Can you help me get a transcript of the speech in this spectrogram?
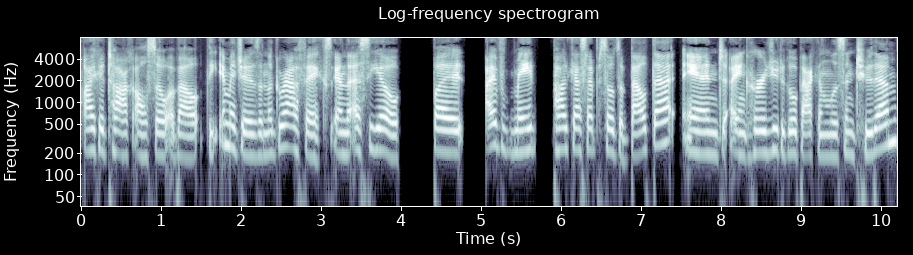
I could talk also about the images and the graphics and the SEO, but I've made podcast episodes about that, and I encourage you to go back and listen to them.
